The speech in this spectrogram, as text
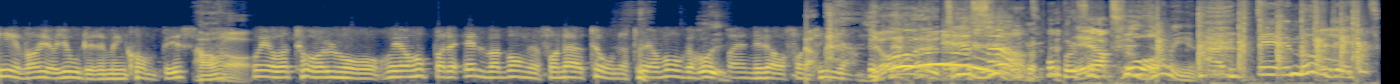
Eva och jag gjorde det, min kompis. Ja. Och jag var 12 år och jag hoppade 11 gånger från det här tornet och jag vågar hoppa än idag från tian. Gör du? Tian! Hoppar du Det är från applåd. tian, Inge? Ja, det är modigt.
